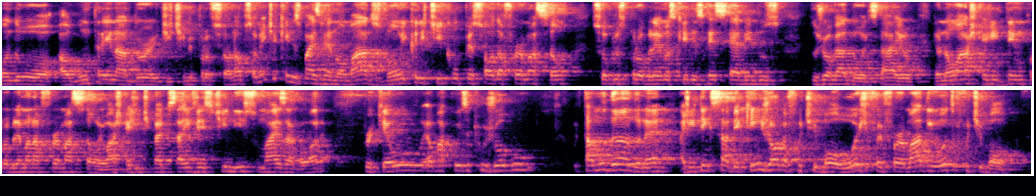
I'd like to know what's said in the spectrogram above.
quando algum treinador de time profissional, principalmente aqueles mais renomados, vão e criticam o pessoal da formação sobre os problemas que eles recebem dos, dos jogadores, tá? Eu, eu não acho que a gente tem um problema na formação, eu acho que a gente vai precisar investir nisso mais agora, porque é uma coisa que o jogo está mudando, né? A gente tem que saber quem joga futebol hoje foi formado em outro futebol.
